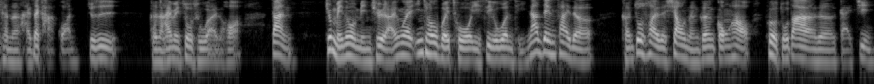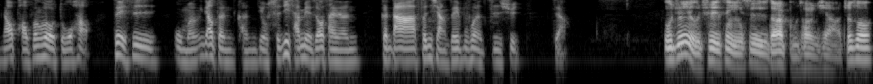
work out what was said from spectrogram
可能还在卡关，就是可能还没做出来的话，但就没那么明确了，因为 Intel 会不会拖也是一个问题。那 Zen 5的可能做出来的效能跟功耗会有多大的改进，然后跑分会有多好，这也是我们要等可能有实际产品的时候才能跟大家分享这一部分的资讯，这样。我觉得有趣的事情是，都要补充一下，就是说，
